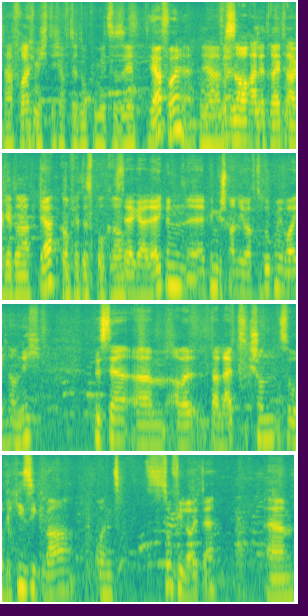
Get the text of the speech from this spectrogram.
Da freue ich mich, dich auf der Doku zu sehen. Ja, voll. Ne? Ja, wir sind auch alle drei Tage da. Ja, Komplettes Programm. sehr geil. Ja, ich, bin, äh, bin gespannt. Auf der Doku war ich noch nicht bisher, ähm, aber da Leipzig schon so riesig war und so viele Leute, ähm,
